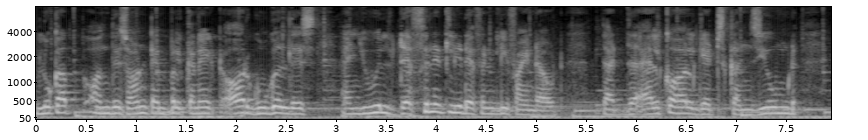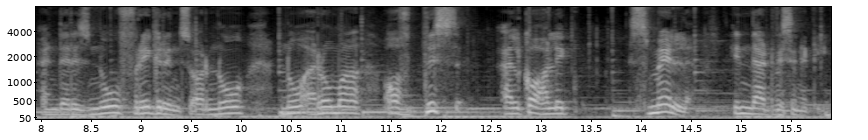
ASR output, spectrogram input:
look up on this on temple connect or google this and you will definitely definitely find out that the alcohol gets consumed and there is no fragrance or no no aroma of this alcoholic smell in that vicinity.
